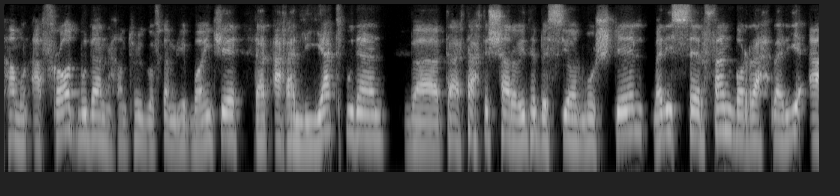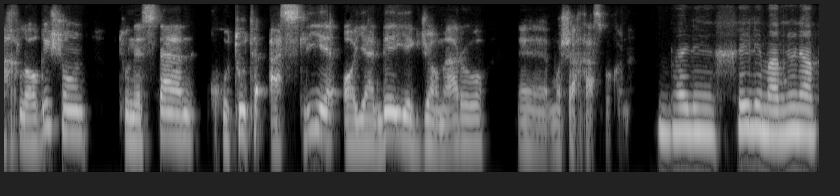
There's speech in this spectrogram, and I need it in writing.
همون افراد بودن همطوری گفتم با اینکه در اقلیت بودن و در تحت شرایط بسیار مشکل ولی صرفا با رهبری اخلاقیشون تونستن خطوط اصلی آینده یک جامعه رو مشخص بکنن. بله خیلی ممنونم.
